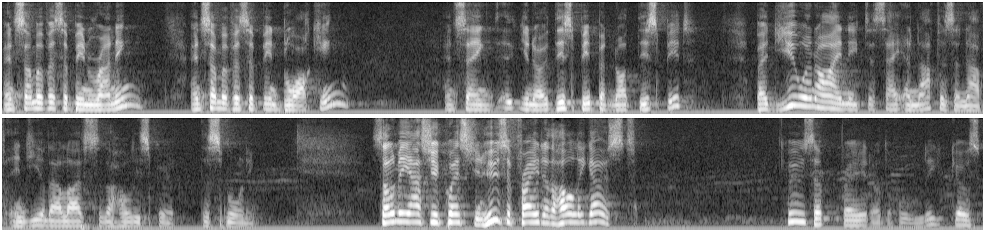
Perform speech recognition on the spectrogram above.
And some of us have been running, and some of us have been blocking and saying, you know, this bit, but not this bit. But you and I need to say, enough is enough, and yield our lives to the Holy Spirit this morning. So let me ask you a question Who's afraid of the Holy Ghost? Who's afraid of the Holy Ghost?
